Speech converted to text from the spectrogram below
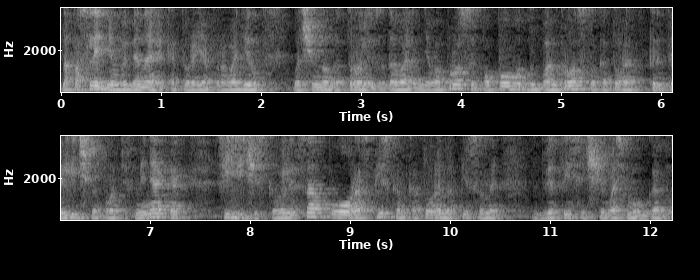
на последнем вебинаре, который я проводил, очень много троллей задавали мне вопросы по поводу банкротства, которое открыто лично против меня, как физического лица, по распискам, которые написаны в 2008 году.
